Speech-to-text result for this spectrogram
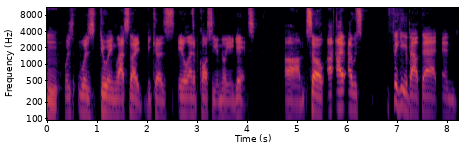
Mm. was was doing last night because it'll end up costing you a million games. Um, so I, I, I was thinking about that, and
